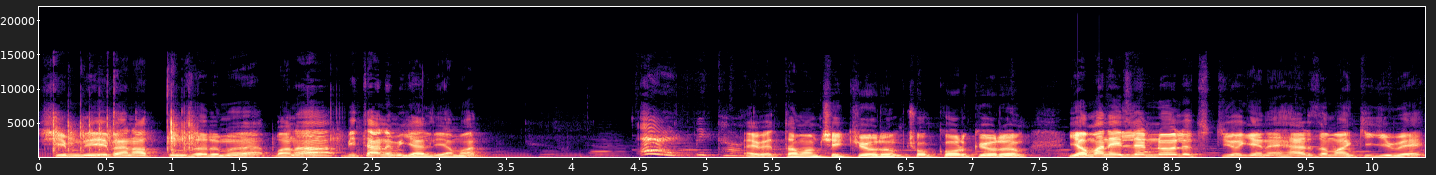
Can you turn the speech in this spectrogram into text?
Şimdi ben attım zarımı. Bana bir tane mi geldi Yaman? Evet tamam çekiyorum. Çok korkuyorum. Yaman ellerini öyle tutuyor gene her zamanki gibi.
